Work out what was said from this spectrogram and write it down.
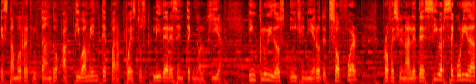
estamos reclutando activamente para puestos líderes en tecnología, incluidos ingenieros de software, profesionales de ciberseguridad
